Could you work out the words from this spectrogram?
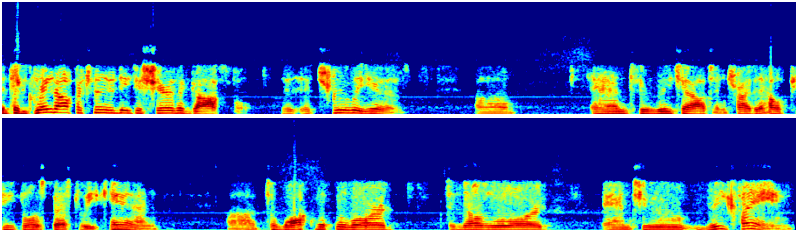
it's a great opportunity to share the gospel. It, it truly is. Uh, and to reach out and try to help people as best we can uh, to walk with the Lord, to know the Lord, and to reclaim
